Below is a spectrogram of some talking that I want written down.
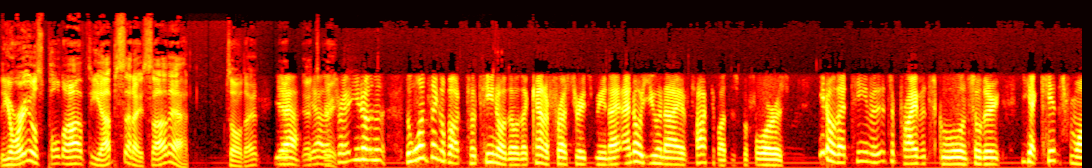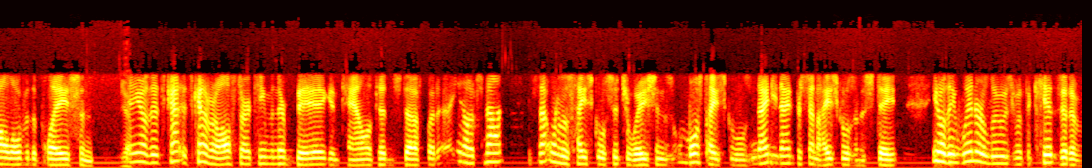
the Orioles pulled off the upset. I saw that. So that Yeah, that's yeah, great. that's right. You know, the, the one thing about Totino though that kind of frustrates me, and I, I know you and I have talked about this before, is you know that team. It's a private school, and so they're you got kids from all over the place, and, Yep. and you know that's kind of, it's kind of an all-star team, and they're big and talented and stuff. But uh, you know, it's not it's not one of those high school situations. Most high schools, ninety-nine percent of high schools in the state, you know, they win or lose with the kids that have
